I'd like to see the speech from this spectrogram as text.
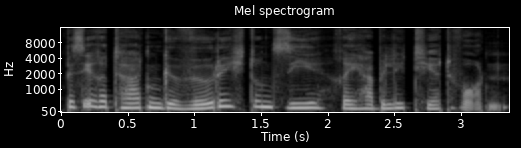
bis ihre Taten gewürdigt und sie rehabilitiert wurden.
